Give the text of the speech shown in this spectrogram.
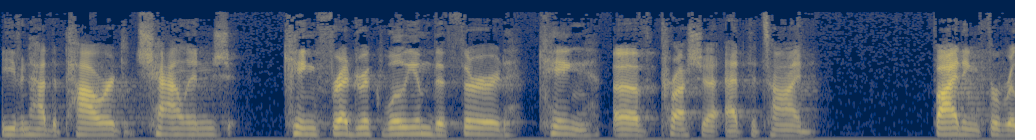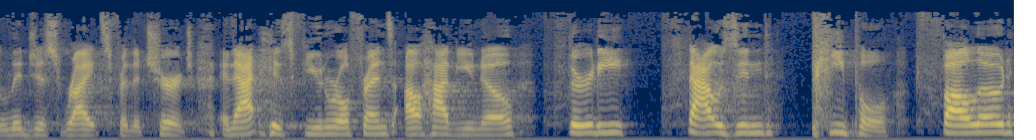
He even had the power to challenge King Frederick William III, King of Prussia at the time, fighting for religious rights for the church. And at his funeral, friends, I'll have you know, 30,000 people followed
